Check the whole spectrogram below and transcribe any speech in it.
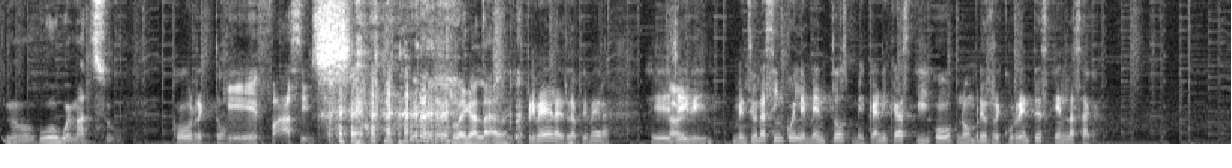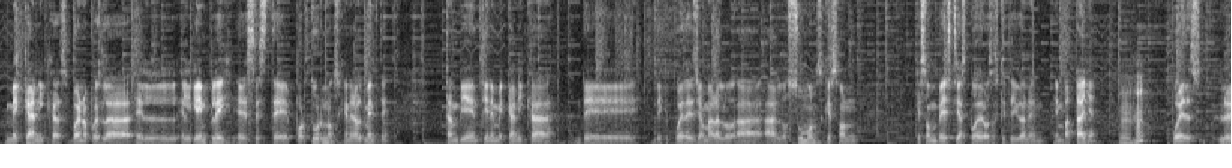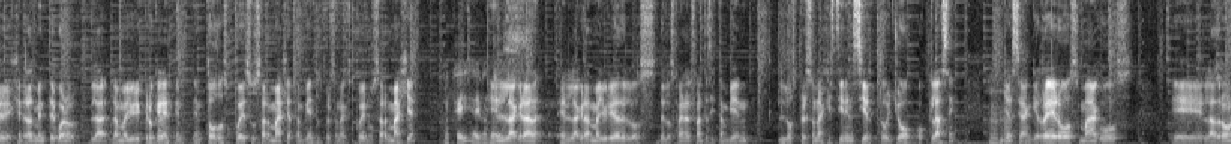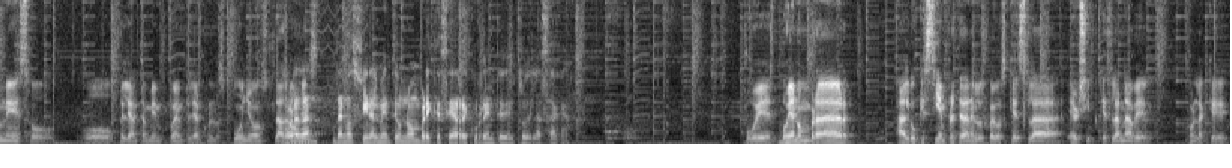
Nobuo Uematsu. Correcto. Qué fácil. Regalada. La primera, es la primera. Eh, JD, menciona cinco elementos, mecánicas y o nombres recurrentes en la saga. Mecánicas. Bueno, pues la, el, el, gameplay es este por turnos generalmente. También tiene mecánica de, de que puedes llamar a, lo, a, a, los summons, que son, que son bestias poderosas que te ayudan en, en batalla. Uh -huh. Puedes, eh, generalmente, bueno, la, la, mayoría, creo que en, en, todos puedes usar magia también. Tus personajes pueden usar magia. Ok, ahí van en la, gran, en la gran mayoría de los, de los Final Fantasy también los personajes tienen cierto job o clase. Uh -huh. ya sean guerreros, magos, eh, ladrones o, o, pelean también, pueden pelear con los puños, ladrones. Ahora dan, danos finalmente un nombre que sea recurrente dentro de la saga. Pues voy a nombrar algo que siempre te dan en los juegos, que es la Airship, que es la nave con la que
